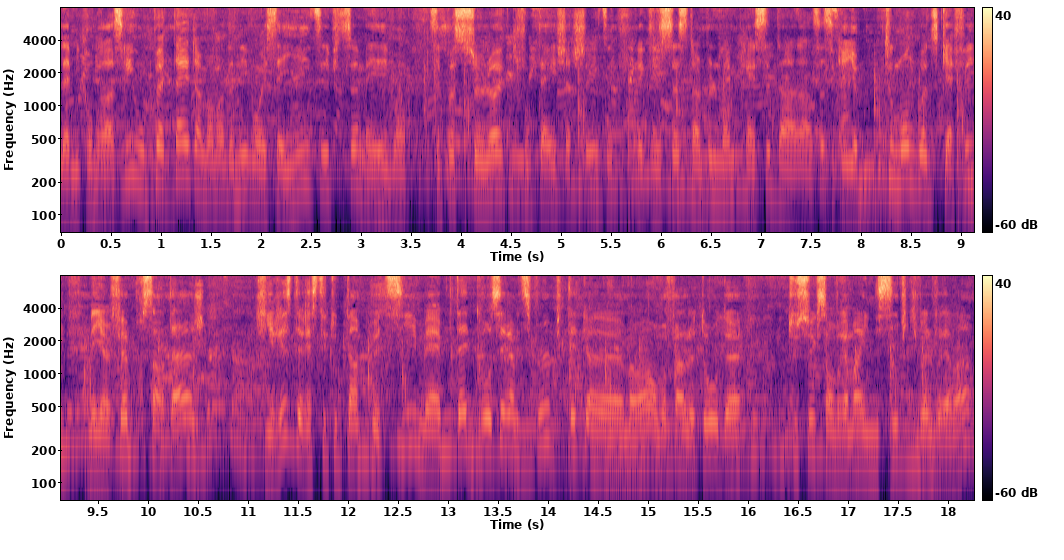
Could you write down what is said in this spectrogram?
la microbrasserie, ou peut-être à un moment donné, ils vont essayer, puis ça, mais ils vont, c'est pas ceux-là qu'il faut que tu ailles chercher. Fait que ça, c'est un peu le même principe dans, dans ça, c'est qu'il y a, tout le monde boit du café, mais il y a un faible pourcentage qui risque de rester tout le temps petit, mais peut-être grossir un petit peu, puis peut-être qu'à un moment, on va faire le tour de tous ceux qui sont vraiment initiés puis qui veulent vraiment.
